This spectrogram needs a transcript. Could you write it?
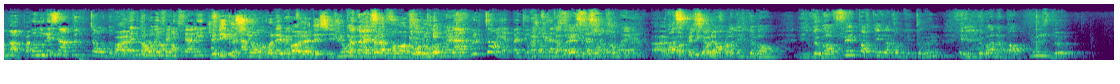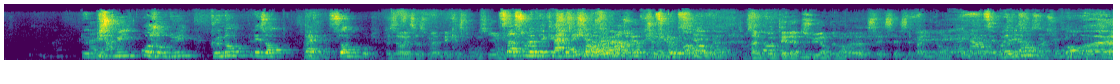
On pas- qu'on nous laissait un peu de temps. Donc Bah, peut-être qu'il aurait non, fallu non. faire l'étude. J'ai dit que si on avant. prenait pas la décision, il t'adresses la prendra pour nous. On a un peu le temps, il n'y a pas Ben, d'urgence à t'adresses aux Ah, pas à l'île de Ban. L'île de Ban fait partie de la communauté commune et l'île de Ban n'a pas plus de, de Ah, biscuits aujourd'hui que non les autres. C'est vrai que ça soulève des questions aussi. on- Ça soulève des questions. Bah oui, ça, bien sûr. Je suis le premier. C'est pour ça que voter là-dessus, un peu dans le. c'est- C'est c'est pas évident. C'est pas évident. Bon, euh,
